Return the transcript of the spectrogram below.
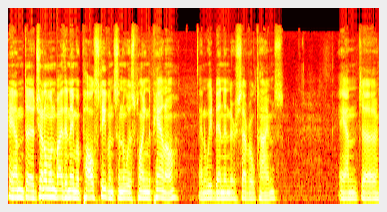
And a gentleman by the name of Paul Stevenson was playing the piano, and we'd been in there several times. And uh,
